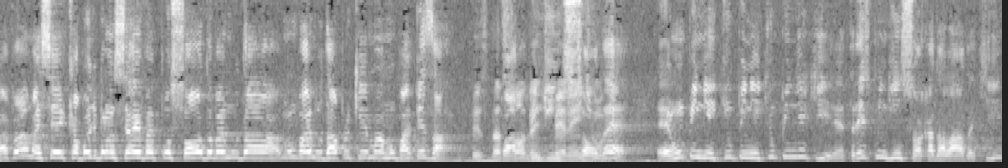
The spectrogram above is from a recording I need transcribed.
Aí fala, ah, mas você acabou de balancear e vai pôr solda, vai mudar. Não vai mudar porque, mano, não vai pesar. O peso da solda é diferente, mano. É, é um pinguinho aqui, um pinguinho aqui, um pinguinho aqui. É três pinguinhos só cada lado aqui,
